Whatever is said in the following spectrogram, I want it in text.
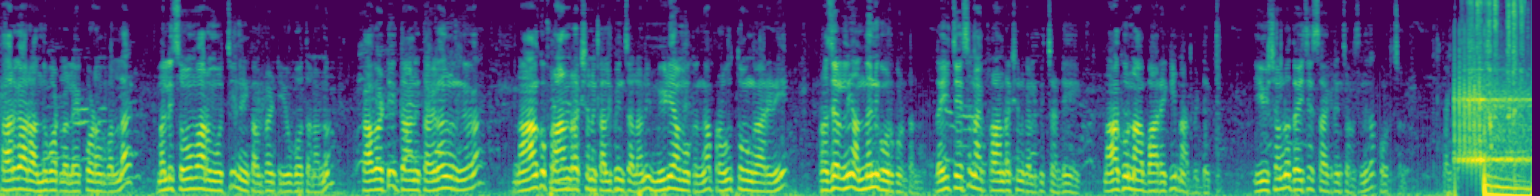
సార్ గారు అందుబాటులో లేకపోవడం వల్ల మళ్ళీ సోమవారం వచ్చి నేను కంప్లైంట్ ఇవ్వబోతున్నాను. కాబట్టి దానికి తగినంగా నాకు ప్రాణరక్షణ కల్పించాలని మీడియా ముఖంగా ప్రభుత్వం గారిని ప్రజల్ని అందరినీ కోరుకుంటున్నాను దయచేసి నాకు ప్రాణరక్షణ కల్పించండి. నాకు నా భార్యకి నా బిడ్డకి. ఈ విషయంలో దయచేసి సహకరించవలసిందిగా కోరుచున్నాను. థ్యాంక్ యూ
